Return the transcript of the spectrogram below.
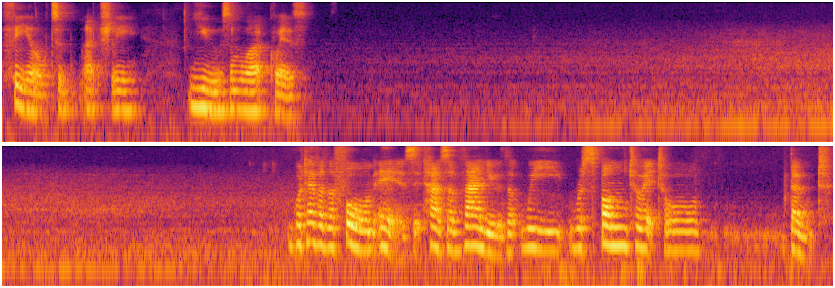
feel to actually use and work with. Whatever the form is, it has a value that we respond to it or don't.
